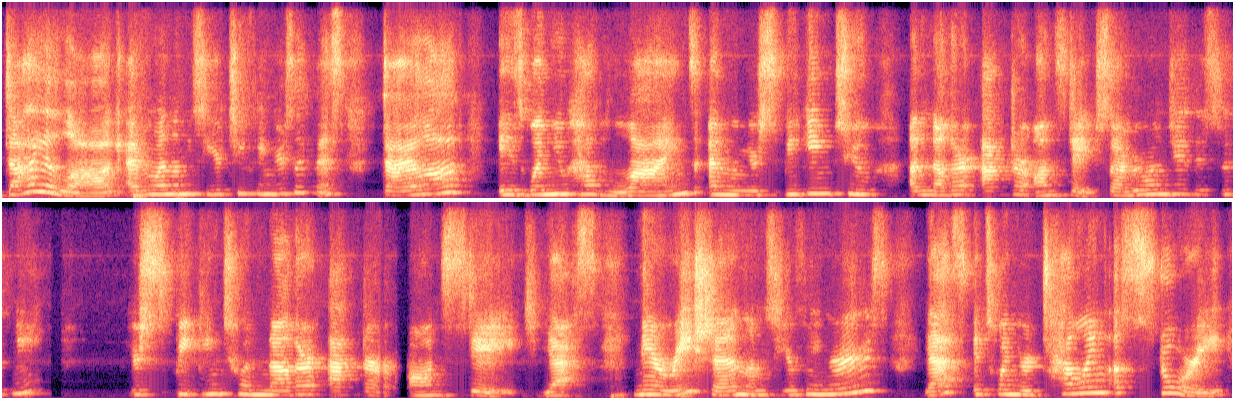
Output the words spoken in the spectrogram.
dialogue, everyone, let me see your two fingers like this. Dialogue is when you have lines and when you're speaking to another actor on stage. So, everyone, do this with me. You're speaking to another actor on stage. Yes. Narration, let me see your fingers. Yes, it's when you're telling a story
